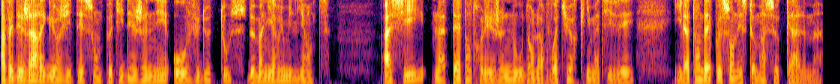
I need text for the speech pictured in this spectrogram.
avait déjà régurgité son petit déjeuner au vu de tous de manière humiliante. Assis, la tête entre les genoux dans leur voiture climatisée, il attendait que son estomac se calme.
